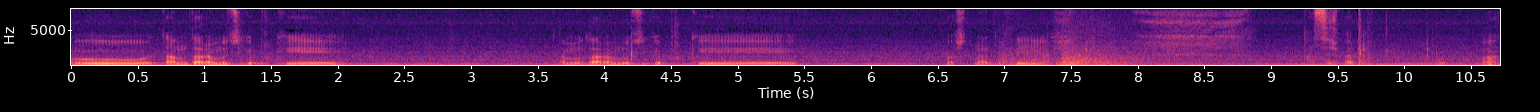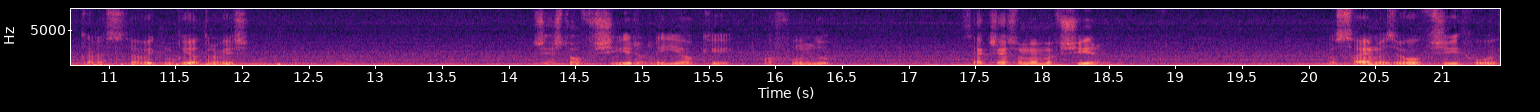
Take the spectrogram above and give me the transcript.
Uh, está a mudar a música porque... Está a mudar a música porque... Gosto nada disto. Passas barulho. Ah, oh, cara, estava que morri outra vez. Já estão a fugir ali ou quê? Ao fundo? Será que já estão mesmo a fugir? Não sei, mas eu vou fugir, foda.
